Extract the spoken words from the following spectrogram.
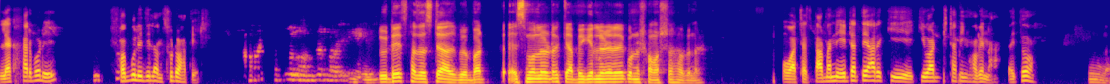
লেখার পরে সবগুলি দিলাম ছোট হাতের। দুইটাই সাজেস্টে আসবে বাট স্মল লেটার ক্যাপিটাল লেটারের কোনো সমস্যা হবে না। ও আচ্ছা তার মানে এটাতে আর কি কিওয়ার্ড স্টাফিং হবে না তাই তো? না।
